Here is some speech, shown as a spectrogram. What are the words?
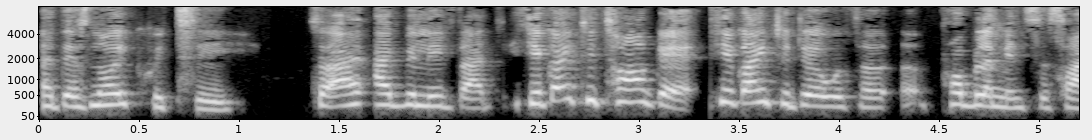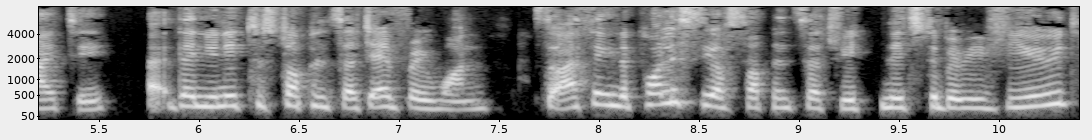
Uh, there's no equity so I, I, believe that if you're going to target, if you're going to deal with a, a problem in society, uh, then you need to stop and search everyone. So I think the policy of stop and search needs to be reviewed.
